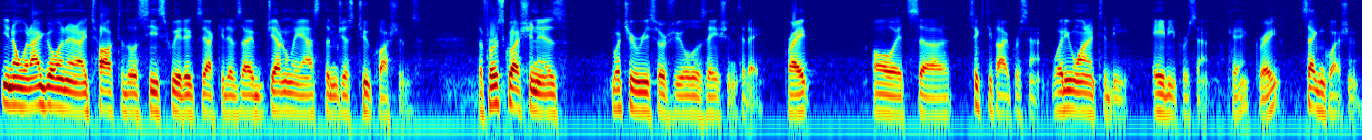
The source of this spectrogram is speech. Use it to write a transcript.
you know when I go in and I talk to those C-suite executives, I generally ask them just two questions. The first question is, what's your resource utilization today, right? Oh, it's uh, 65%. What do you want it to be? 80%. Okay, great. Second question,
